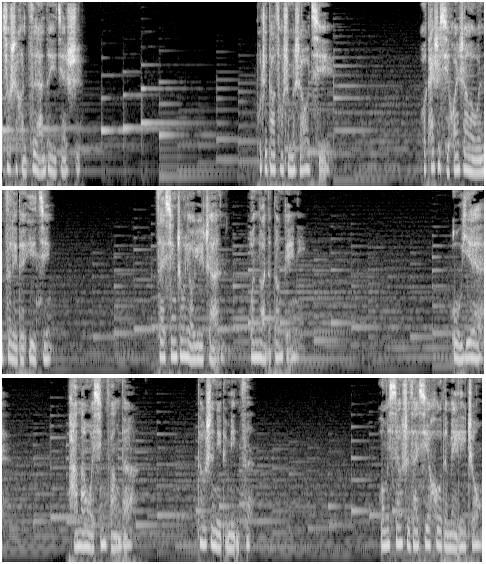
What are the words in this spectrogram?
就是很自然的一件事。不知道从什么时候起，我开始喜欢上了文字里的意境，在心中留一盏温暖的灯给你。午夜，爬满我心房的都是你的名字。我们相识在邂逅的美丽中，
